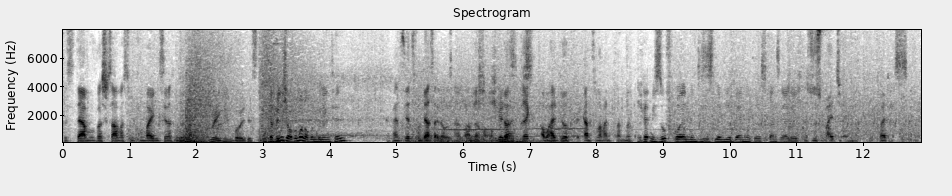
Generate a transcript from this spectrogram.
Das ist der, wo- was ich sag, was du von beiden gesehen hast, wo du unbedingt hin wolltest. Da will ich auch immer noch unbedingt hin. Da kannst du jetzt von der Seite aus halt anders Ich- ich machen. werde Wieder das- direkt, aber halt wieder ganz Wand dran, ne? Ich werde mich so freuen, wenn dieses Level hier beendet ist, ganz ehrlich. Das ist bald zu Ende. Bald hast du es gemacht.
